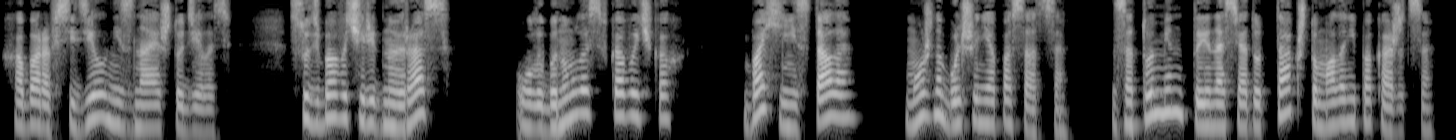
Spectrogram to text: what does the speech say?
Хабаров сидел, не зная, что делать. Судьба в очередной раз улыбнулась в кавычках. Бахи не стало, можно больше не опасаться. Зато менты насядут так, что мало не покажется.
